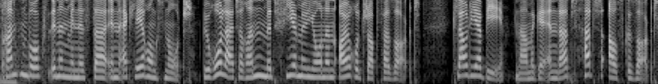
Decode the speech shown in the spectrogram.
Brandenburgs Innenminister in Erklärungsnot. Büroleiterin mit 4 Millionen Euro Job versorgt. Claudia B., Name geändert, hat ausgesorgt.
